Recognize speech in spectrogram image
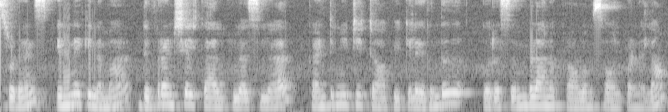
ஸ்டூடெண்ட்ஸ் இன்றைக்கி நம்ம டிஃப்ரென்ஷியல் கால்குலஸில் கண்டினியூட்டி டாப்பிக்கில் இருந்து ஒரு சிம்பிளான ப்ராப்ளம் சால்வ் பண்ணலாம்.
